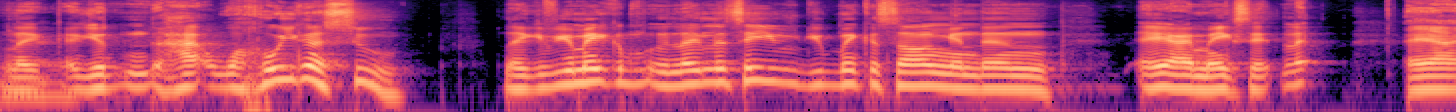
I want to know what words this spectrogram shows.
Like you, how, who are you gonna sue? Like if you make a, like, let's say you you make a song and then AI makes it, like, AI,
